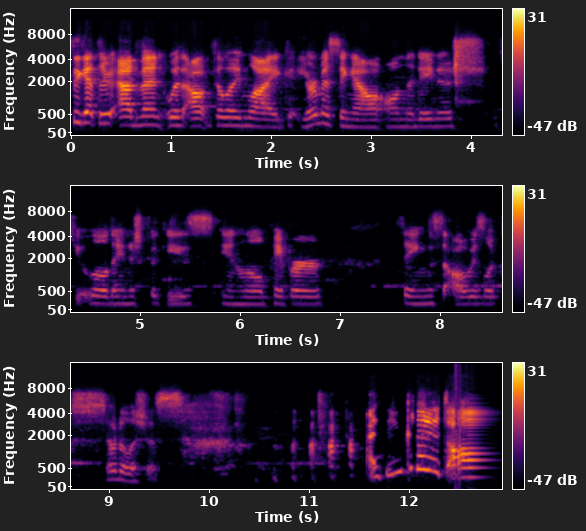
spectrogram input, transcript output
to get through advent without feeling like you're missing out on the danish cute little danish cookies in little paper things that always look so delicious. I think that it's all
